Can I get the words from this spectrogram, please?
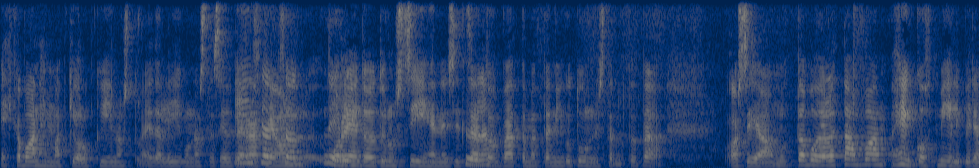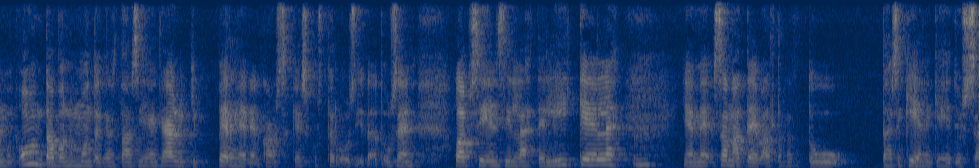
ehkä vanhemmatkin ollut kiinnostuneita liikunnasta siltä niin, verran, että he on, on niin. orientoitunut siihen, niin sit sä et ole välttämättä niinku tunnistanut tätä asiaa, mutta voi olla, että tämä on vain henkoht mielipide, mutta on tavannut monta kertaa siihen käynytkin perheiden kanssa keskustelua siitä, että usein lapsi ensin lähtee liikkeelle mm. ja ne sanat ei välttämättä tuu, tai se kielenkehitys,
